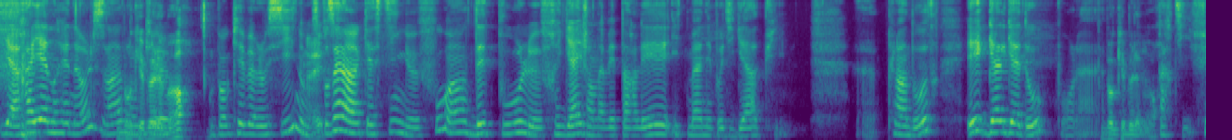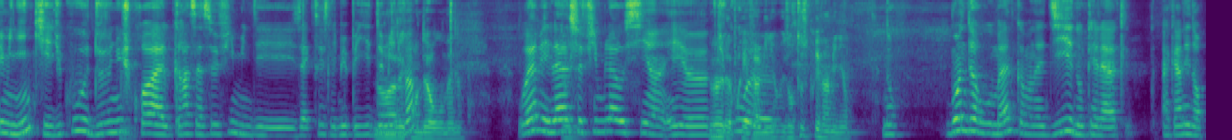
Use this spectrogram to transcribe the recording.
Il y a Ryan Reynolds, hein, donc, Bankable à euh, mort. Bankable aussi. Donc Ouais. c'est pour ça qu'il y a un casting euh, fou. Hein. Deadpool, euh, Free Guy, j'en avais parlé, Hitman et Bodyguard, puis euh, plein d'autres. Et Gal Gadot pour la partie féminine, qui est du coup devenue, je crois, grâce à ce film, une des actrices les mieux payées de Non, avec 2020. Wonder Woman. Ouais, mais là, Oui. ce film-là aussi. Hein. Et euh, Ouais, du coup, pris 20 euh, millions. Ils ont tous pris 20 millions. Wonder Woman, comme on a dit, et donc elle a incarné dans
